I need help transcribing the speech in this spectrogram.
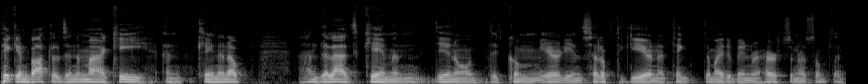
picking bottles in the marquee and cleaning up. And the lads came and, you know, they'd come early and set up the gear, and I think they might have been rehearsing or something.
